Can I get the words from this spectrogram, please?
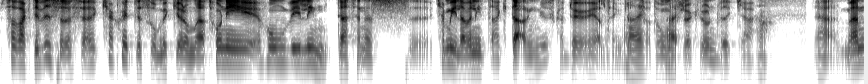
som sagt det visade sig kanske inte så mycket om att hon, är, hon vill inte att hennes, Camilla vill inte att Dagny ska dö helt enkelt Nej, så att hon nej. försöker undvika Ja. det här. Men,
